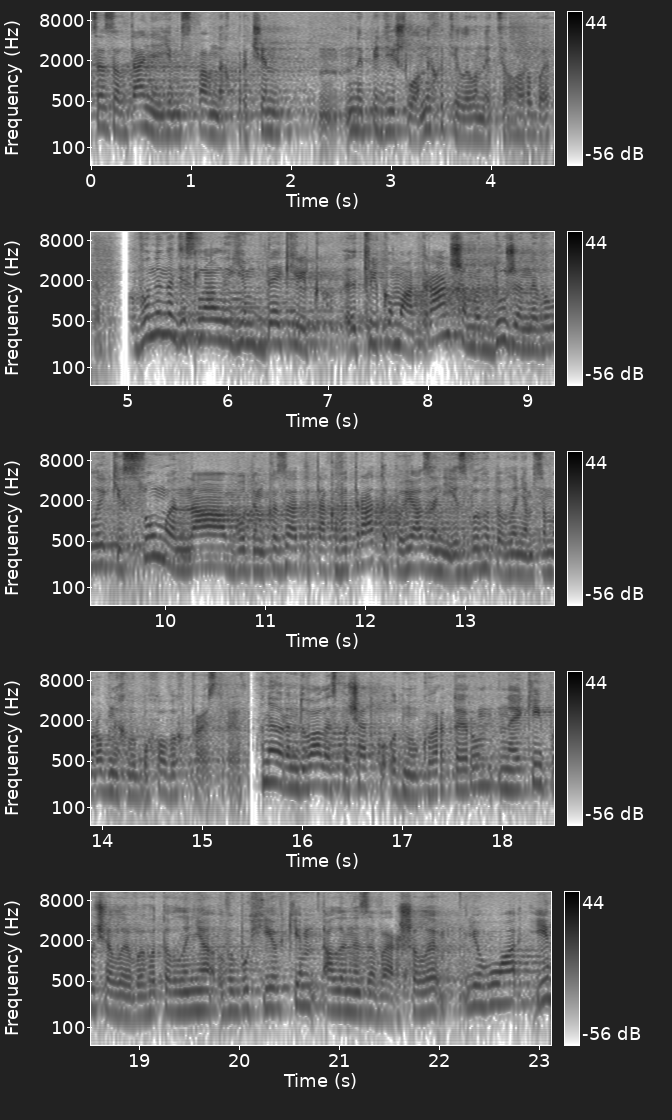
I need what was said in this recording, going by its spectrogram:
це завдання їм з певних причин не підійшло. Не хотіли вони цього робити. Вони надіслали їм декілька кількома траншами дуже невеликі суми на будемо казати так, витрати пов'язані із виготовленням саморобних вибухових пристроїв. Вони орендували спочатку одну квартиру, на якій почали виготовлення вибухівки, але не завершили його. І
